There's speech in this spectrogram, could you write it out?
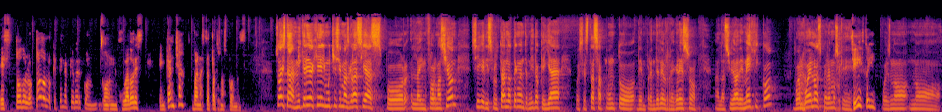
es todo lo, todo lo que tenga que ver con, con jugadores en cancha, van a estar patrocinados por Mazda. Pues ahí está, mi querido Gil, muchísimas gracias por la información. Sigue disfrutando. Tengo entendido que ya pues estás a punto de emprender el regreso a la Ciudad de México. Buen vuelo, esperemos que sí, estoy. pues no, no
